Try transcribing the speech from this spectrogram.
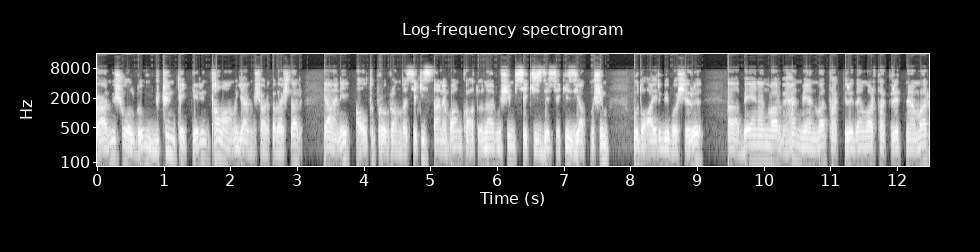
vermiş olduğum bütün teklerin tamamı gelmiş arkadaşlar. Yani 6 programda 8 tane banko at önermişim. 8'de 8 yapmışım. Bu da ayrı bir başarı. Beğenen var, beğenmeyen var, takdir eden var, takdir etmeyen var.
